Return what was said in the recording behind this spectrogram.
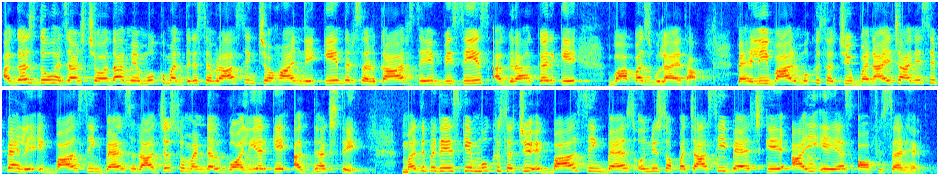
अगस्त 2014 में मुख्यमंत्री शिवराज सिंह चौहान ने केंद्र सरकार से विशेष आग्रह कर करके वापस बुलाया था। पहली बार मुख्य सचिव बनाए जाने से पहले इकबाल सिंह बैंस राजस्व मंडल ग्वालियर के अध्यक्ष थे। मध्य प्रदेश के मुख्य सचिव इकबाल सिंह बैंस उन्नीस बैच के आईएएस ऑफिसर है।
